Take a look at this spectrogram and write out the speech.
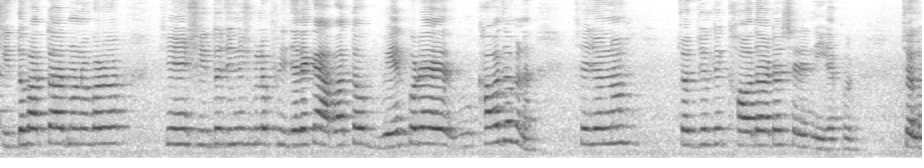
সিদ্ধ ভাত তো আর মনে করো সিদ্ধ জিনিসগুলো ফ্রিজে রেখে আবার তো বের করে খাওয়া যাবে না। সেই জন্য চট জলদি খাওয়া দাওয়াটা সেরে নিই এখন। চলো।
